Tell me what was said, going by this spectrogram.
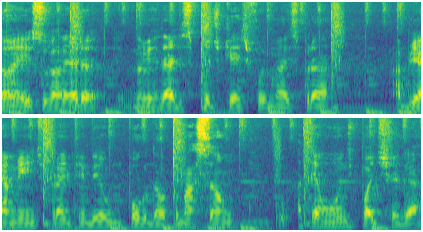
Então é isso, galera. Na verdade, esse podcast foi mais para abrir a mente, para entender um pouco da automação, até onde pode chegar,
